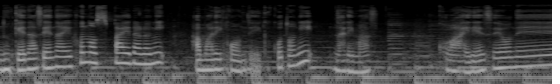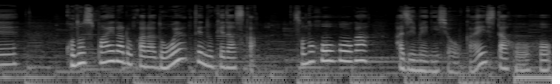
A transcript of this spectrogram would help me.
抜け出せない負のスパイラルにはまり込んでいくことになります。怖いですよね。このスパイラルからどうやって抜け出すか。その方法が初めに紹介した方法。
